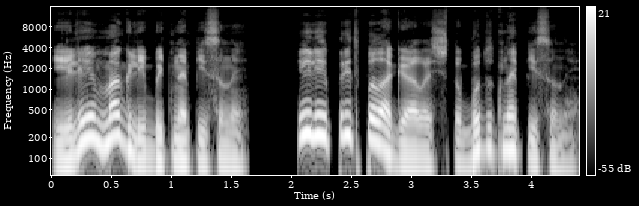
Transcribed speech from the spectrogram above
или могли быть написаны, или предполагалось, что будут написаны.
